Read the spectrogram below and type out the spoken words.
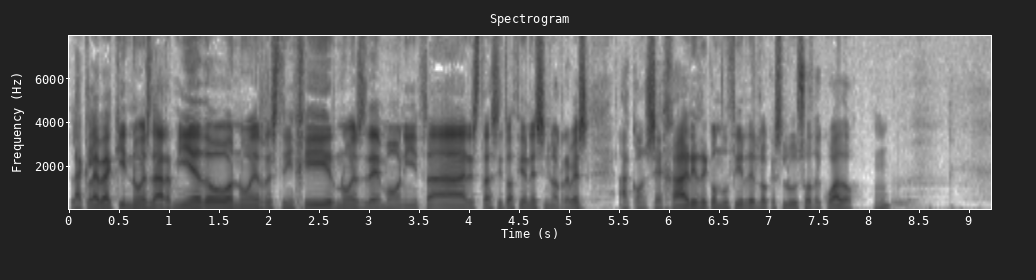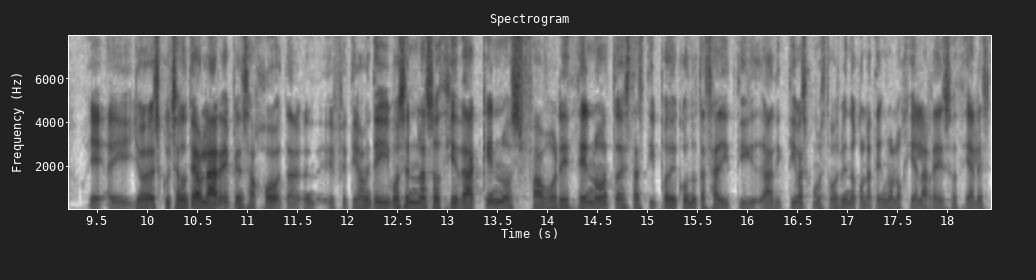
la clave aquí no es dar miedo, no es restringir, no es demonizar estas situaciones, sino al revés, aconsejar y reconducir desde lo que es el uso adecuado. Yo escuchándote hablar he pensado, efectivamente vivimos en una sociedad que nos favorece ¿no? todo este tipo de conductas adictivas, como estamos viendo con la tecnología y las redes sociales.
